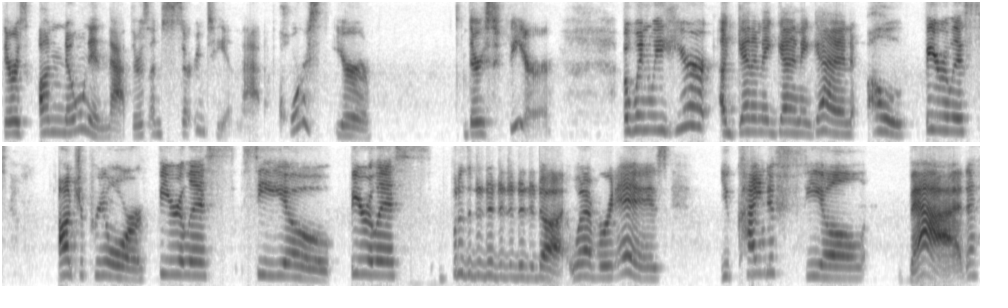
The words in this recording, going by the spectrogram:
There's unknown in that. There's uncertainty in that. Of course you're there's fear but when we hear again and again and again oh fearless entrepreneur fearless ceo fearless whatever it is you kind of feel bad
